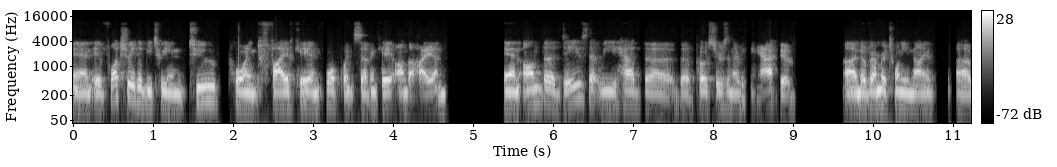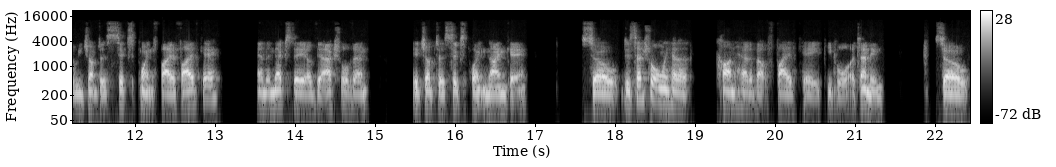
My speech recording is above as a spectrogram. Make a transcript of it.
and it fluctuated between 2.5K and 4.7K on the high end. And on the days that we had the, the posters and everything active, uh, November 29th, uh, we jumped to 6.55K. And the next day of the actual event, it jumped to 6.9K. So Decentral only had a con had about 5K people attending. So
